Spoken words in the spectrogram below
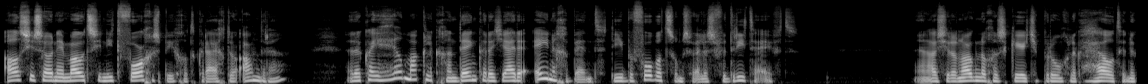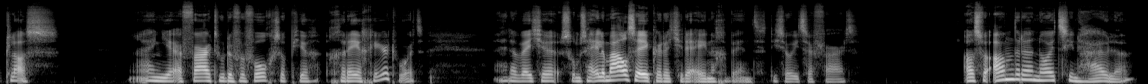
Als je zo'n emotie niet voorgespiegeld krijgt door anderen, dan kan je heel makkelijk gaan denken dat jij de enige bent die bijvoorbeeld soms wel eens verdriet heeft. En als je dan ook nog eens een keertje per ongeluk huilt in de klas en je ervaart hoe er vervolgens op je gereageerd wordt, dan weet je soms helemaal zeker dat je de enige bent die zoiets ervaart. Als we anderen nooit zien huilen,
